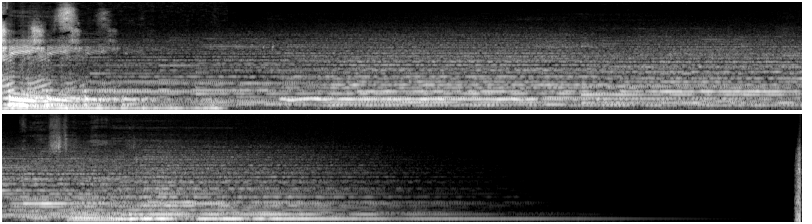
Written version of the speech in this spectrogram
Cheese.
